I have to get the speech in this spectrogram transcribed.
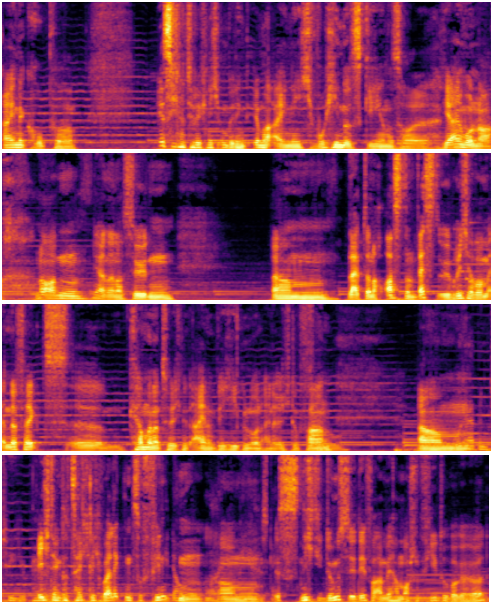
Eine Gruppe ist sich natürlich nicht unbedingt immer einig, wohin es gehen soll. Die einen wollen nach Norden, die anderen nach Süden. Ähm, bleibt dann noch Ost und West übrig, aber im Endeffekt ähm, kann man natürlich mit einem Vehikel nur in eine Richtung fahren. Ähm, ich denke tatsächlich, Wellington zu finden, ähm, ist nicht die dümmste Idee, vor allem wir haben auch schon viel drüber gehört.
